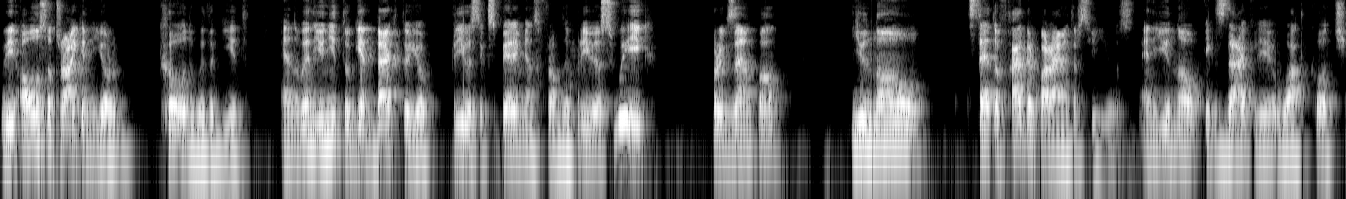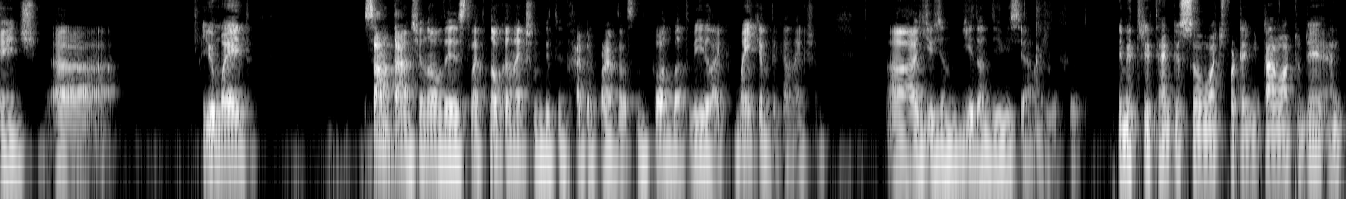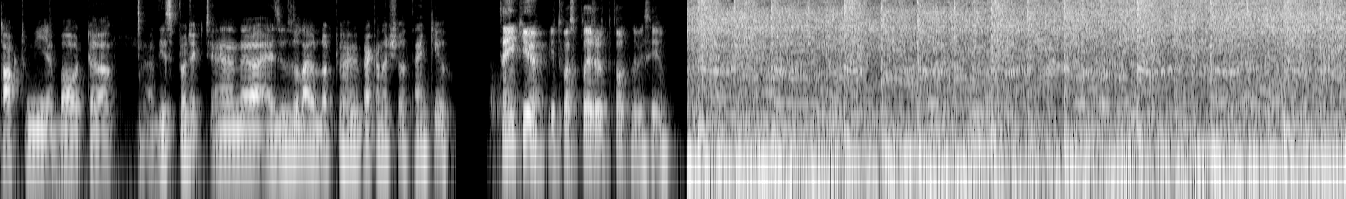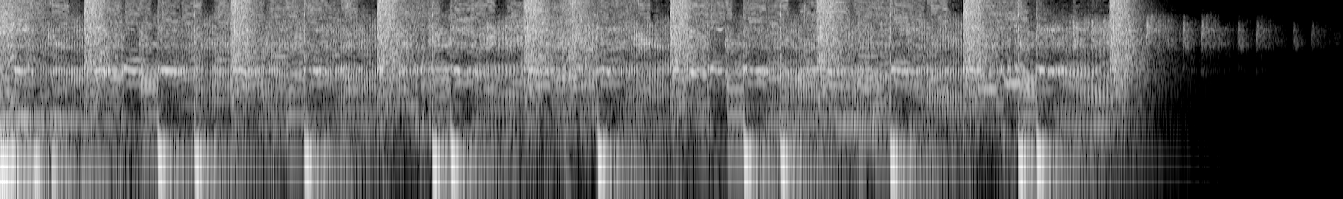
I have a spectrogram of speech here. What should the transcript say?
We also tracking your code with the Git. And when you need to get back to your previous experiments from the previous week, for example, you know set of hyperparameters you use, and you know exactly what code change uh, you made sometimes you know there's like no connection between hyperparameters and code, but we like making the connection uh, using Git and DVC under the hood. Dimitri, thank you so much for taking time out today and talk to me about uh, this project. And uh, as usual, I would love to have you back on the show. Thank you. Thank you. It was pleasure talking with you.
